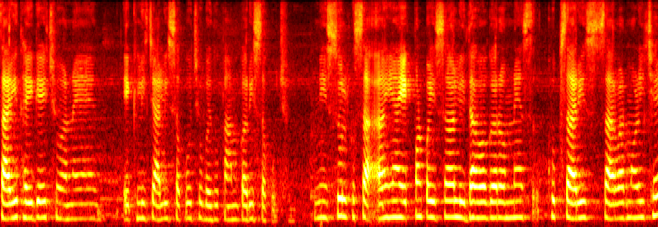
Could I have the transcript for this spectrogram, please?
સારી થઈ ગઈ છું અને એકલી ચાલી શકું છું, બધું કામ કરી શકું છું. નિઃશુલ્ક અહીંયા એક પણ પૈસા લીધા વગર અમને ખૂબ સારી સારવાર મળી છે.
